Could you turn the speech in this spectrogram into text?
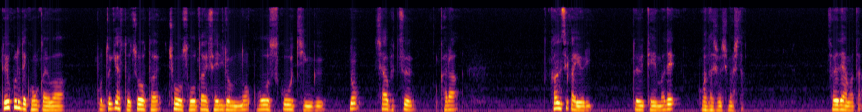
ということで今回は、ポッドキャスト超超相対性理論のホースコーチングのシャープ2から環世界よりというテーマでお話をしました。それではまた。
